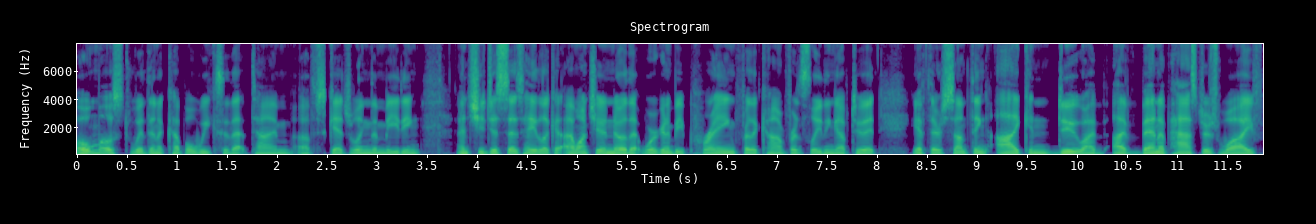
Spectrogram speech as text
almost within a couple weeks of that time of scheduling the meeting. And she just says, Hey, look, I want you to know that we're going to be praying for the conference leading up to it. If there's something I can do, I've, I've been a pastor's wife.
